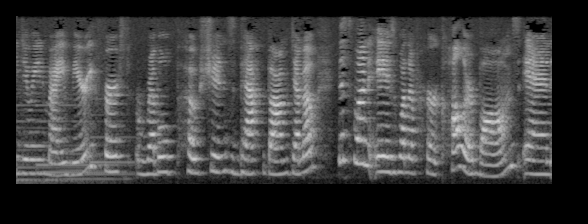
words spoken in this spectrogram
doing my very first Rebel Potions bath bomb demo. This one is one of her color bombs and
